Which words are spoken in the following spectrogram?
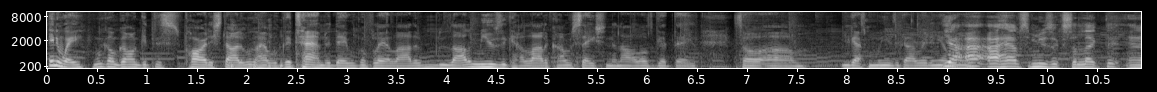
anyway, we're gonna go and get this party started. We're gonna have a good time today. We're gonna play a lot of a lot of music, a lot of conversation, and all those good things. So, um, you got some music already in your Yeah. I, I have some music selected, and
